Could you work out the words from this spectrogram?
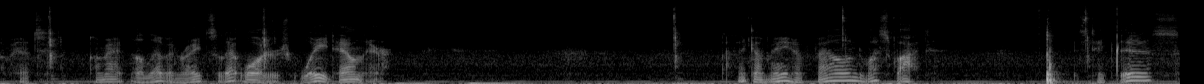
I'm at I'm at 11, right? So that water's way down there. I think I may have found my spot. Let's take this.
